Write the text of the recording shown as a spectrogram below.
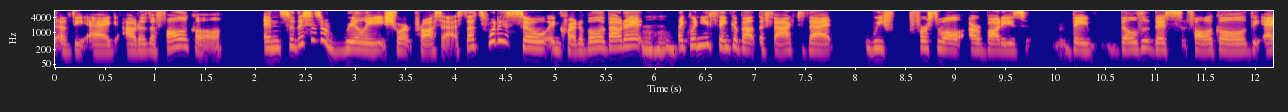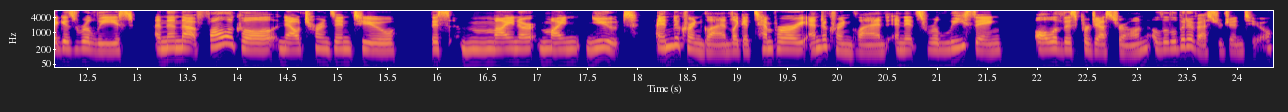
of the egg out of the follicle. And so this is a really short process. That's what is so incredible about it. Mm-hmm. Like when you think about the fact that we first of all our bodies they build this follicle, the egg is released, and then that follicle now turns into this minor, minute endocrine gland, like a temporary endocrine gland, and it's releasing all of this progesterone, a little bit of estrogen too,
